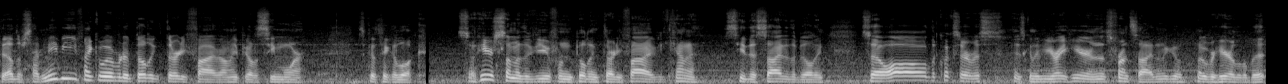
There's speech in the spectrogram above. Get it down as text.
the other side. Maybe if I go over to building 35, I might be able to see more. Let's go take a look. So here's some of the view from building 35. You kind of see the side of the building. So all the quick service is going to be right here in this front side. Let me go over here a little bit.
